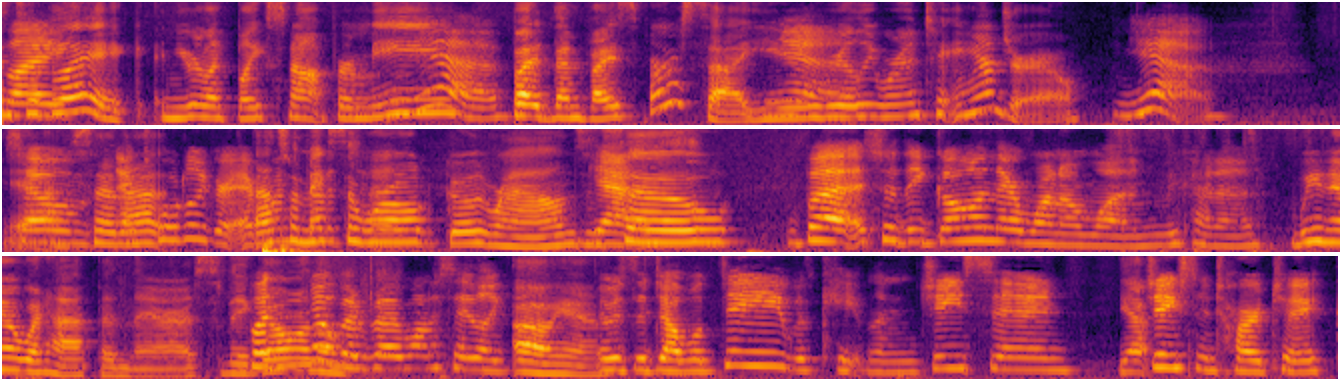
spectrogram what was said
just into like Blake, and you're like Blake's not for me. Yeah. But then vice versa, you Yeah. really were into Andrew. yeah. Yeah, So, so I that- totally agree. That's what makes the type. world go rounds. And Yes. so But so they go on their one on one. We kind of. we know what happened there. So they But go on no, the. but, but I want to say like oh yeah. it was a double date with Kaitlyn and Jason. Yep. Jason Tartik.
